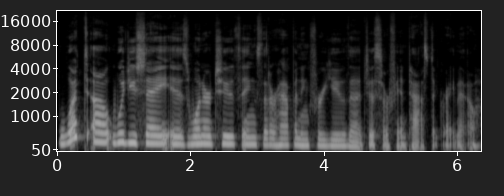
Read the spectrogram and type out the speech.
what uh, would you say is one or two things that are happening for you that just are fantastic right now?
